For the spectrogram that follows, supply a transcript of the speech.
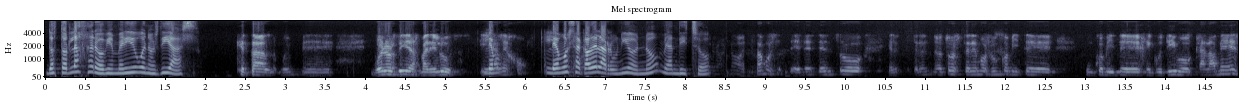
Doctor Lázaro, bienvenido, buenos días. ¿Qué tal? Eh, buenos días, Mariluz y le, Alejo. Le hemos sacado de la reunión, ¿no? Me han dicho. No, estamos dentro, nosotros tenemos un comité, un comité ejecutivo cada mes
